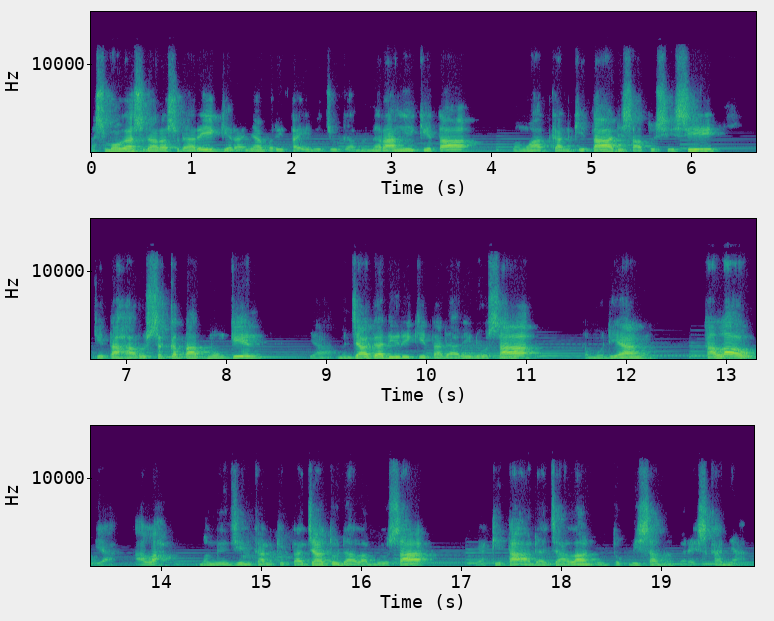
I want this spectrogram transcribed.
Nah, semoga saudara-saudari kiranya berita ini juga menerangi kita, menguatkan kita di satu sisi kita harus seketat mungkin ya menjaga diri kita dari dosa kemudian kalau ya Allah mengizinkan kita jatuh dalam dosa ya kita ada jalan untuk bisa membereskannya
